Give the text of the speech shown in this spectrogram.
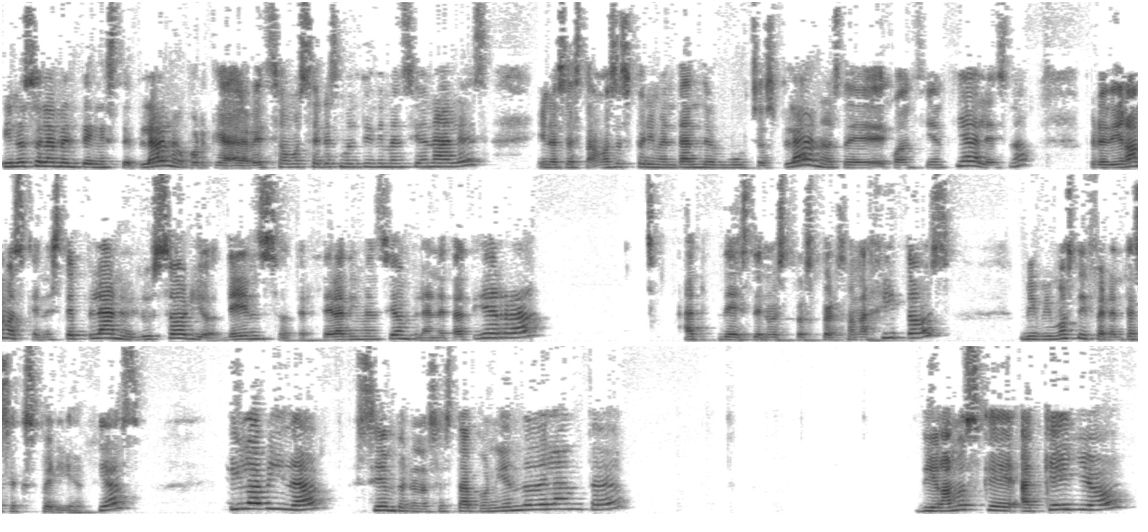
y no solamente en este plano, porque a la vez somos seres multidimensionales y nos estamos experimentando en muchos planos de concienciales, ¿no? Pero digamos que en este plano ilusorio, denso, tercera dimensión, planeta Tierra, desde nuestros personajitos, vivimos diferentes experiencias. Y la vida siempre nos está poniendo delante digamos que aquello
